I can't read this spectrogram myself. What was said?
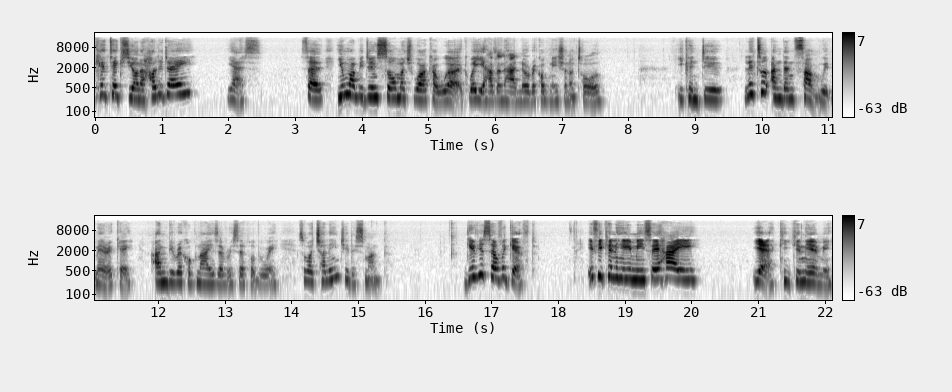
Kay takes you on a holiday. Yes. So you might be doing so much work at work where you haven't had no recognition at all. You can do little and then some with Kay and be recognized every step of the way. So I challenge you this month. Give yourself a gift. If you can hear me, say hi. Yeah, you can hear me.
